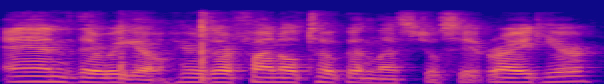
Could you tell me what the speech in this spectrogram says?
And there we go. Here's our final token list. You'll see it right here.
